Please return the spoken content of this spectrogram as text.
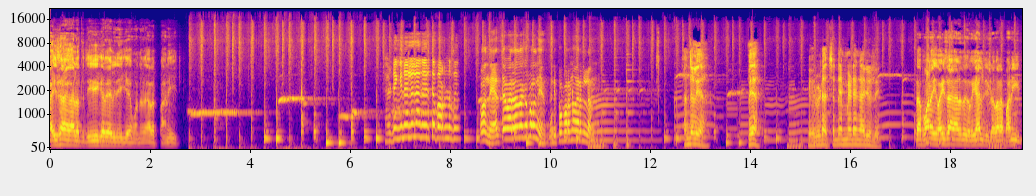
വയസ്സായ കാലത്ത് ടി വി കയറി അഭിനയിക്കാൻ വേണം വേറെ പണിയില്ല. ചേട്ടൻ ഇങ്ങനെയല്ലല്ലോ നേരത്തെ പറഞ്ഞത്? ഓ നേരത്തെ വരാന്നൊക്കെ പറഞ്ഞു. എന്നിട്ട് ഇപ്പൊ പറഞ്ഞു വരണില്ല എന്തളിയാ അല്ലയാ ഗൗരിയുടെ അച്ഛന്റെ അമ്മയുടെയും കാര്യമല്ലേ? പോടാ പോണേ ഈ വയസ്സാകാലത്ത് റിയാലിറ്റി ഷോ വേറെ പണിയില്ല.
